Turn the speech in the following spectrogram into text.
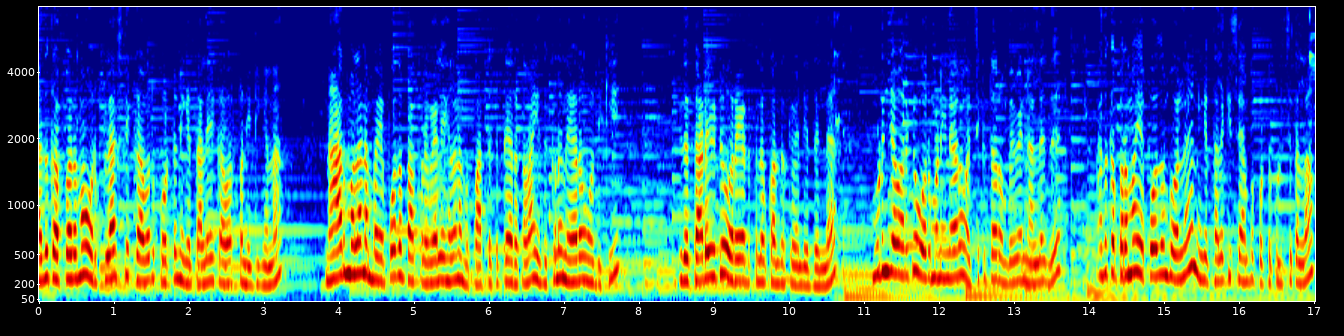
அதுக்கப்புறமா ஒரு பிளாஸ்டிக் கவர் போட்டு நீங்கள் தலையை கவர் பண்ணிட்டீங்கன்னா நார்மலாக நம்ம எப்போதும் பார்க்குற வேலைகளை நம்ம பார்த்துக்கிட்டே இருக்கலாம். இதுக்குன்னு நேரம் ஒதுக்கி இதை தடவிட்டு ஒரே இடத்துல உட்காந்துருக்க வேண்டியதில்லை. முடிஞ்ச வரைக்கும் ஒரு மணி நேரம் வச்சுக்கிட்டா ரொம்பவே நல்லது. அதுக்கப்புறமா எப்போதும் போல் நீங்கள் தலைக்கு ஷாம்பு போட்டு குளிச்சுக்கலாம்.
